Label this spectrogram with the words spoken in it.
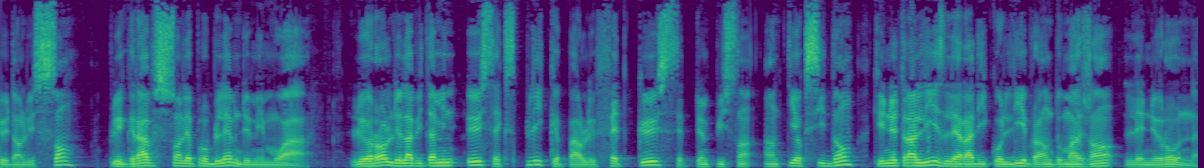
E dans le sang, plus graves sont les problèmes de mémoire. Le rôle de la vitamine E s'explique par le fait que c'est un puissant antioxydant qui neutralise les radicaux libres endommageant les neurones.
